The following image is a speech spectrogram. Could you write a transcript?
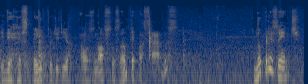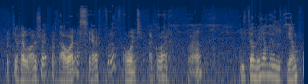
e de respeito, diria, aos nossos antepassados no presente, porque o relógio é para dar a hora certa, onde? Agora. Né? E também, ao mesmo tempo,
